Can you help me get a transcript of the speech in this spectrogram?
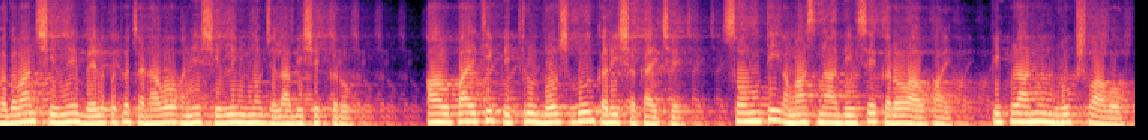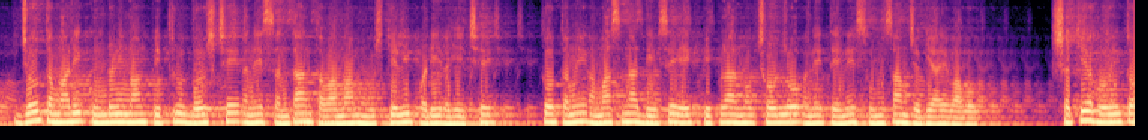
ભગવાન શિવને બેલપત્ર ચઢાવો અને શિવલિંગનો જલાભિષેક કરો. આ ઉપાયથી પિતૃ દોષ દૂર કરી શકાય છે. સોમતી અમાસના દિવસે કરો આ ઉપાય. પીપળાનું વૃક્ષ વાવો. જો તમારી કુંડળીમાં પિતૃ દોષ છે અને સંતાન થવામાં મુશ્કેલી પડી રહી છે, તો તમે અમાસના દિવસે એક પીપળાનો છોડ લો અને તેને સુમસામ જગ્યાએ વાવો. શક્ય હોય તો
